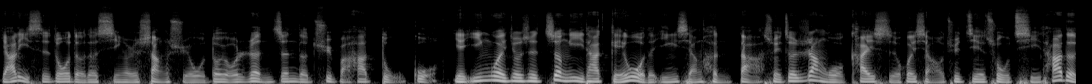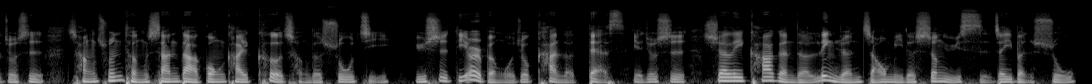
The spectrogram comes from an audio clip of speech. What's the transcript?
亚里士多德的《形而上学》，我都有认真的去把它读过。也因为就是正义，它给我的影响很大，所以这让我开始会想要去接触其他的就是常春藤三大公开课程的书籍。于是第二本我就看了《Death》，也就是 Shelley Cargan 的令人着迷的生与死这一本书。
